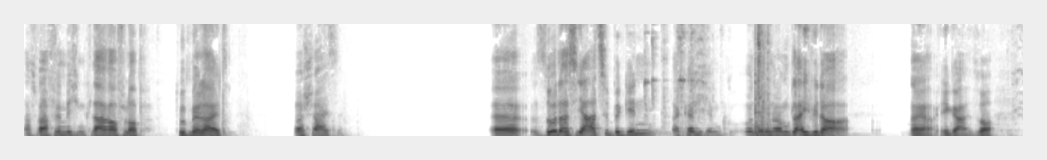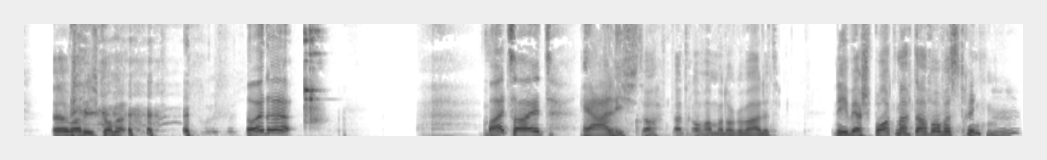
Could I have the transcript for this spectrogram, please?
Das war für mich ein klarer Flop. Tut mir leid. War scheiße. Äh, so das Jahr zu beginnen, da könnte ich im Grunde genommen gleich wieder, naja, egal. So. Äh, warte, ich komme. Leute, Mahlzeit. Herrlich. So, darauf haben wir doch gewartet. Nee, wer Sport macht, darf auch was trinken.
